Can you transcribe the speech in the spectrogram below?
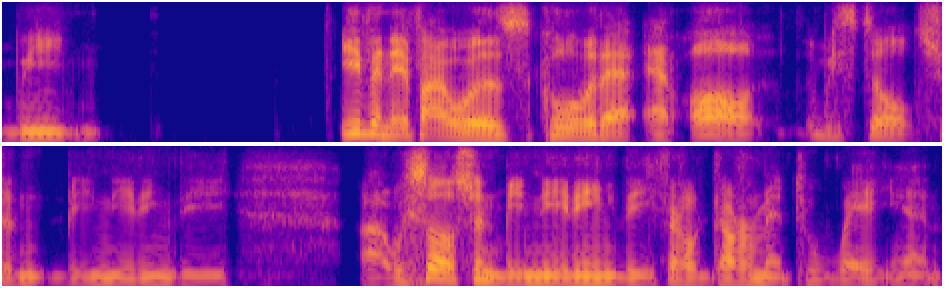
we even if I was cool with that at all, we still shouldn't be needing the uh, we still shouldn't be needing the federal government to weigh in.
